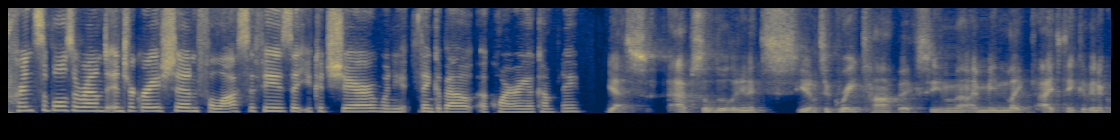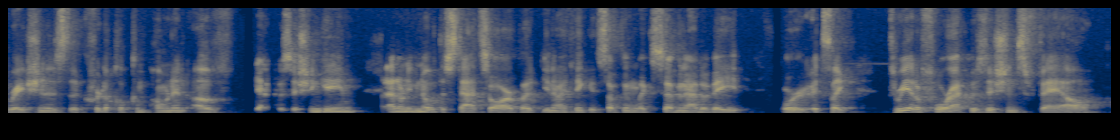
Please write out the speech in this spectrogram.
principles around integration, philosophies that you could share when you think about acquiring a company? Yes, absolutely. And it's, you know, it's a great topic, Sima. I mean, like I think of integration as the critical component of the acquisition game. I don't even know what the stats are, but you know, I think it's something like seven out of eight, or it's like three out of four acquisitions fail.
